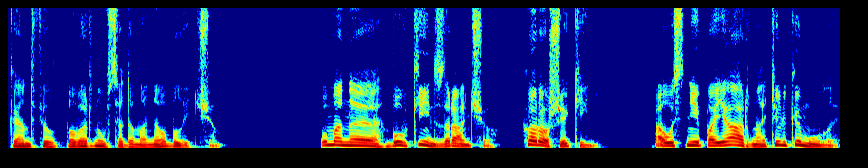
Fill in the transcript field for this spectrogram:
Кенфілд повернувся до мене обличчям. У мене був кінь з хороший кінь. а у Сніпа і Арна тільки мули.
